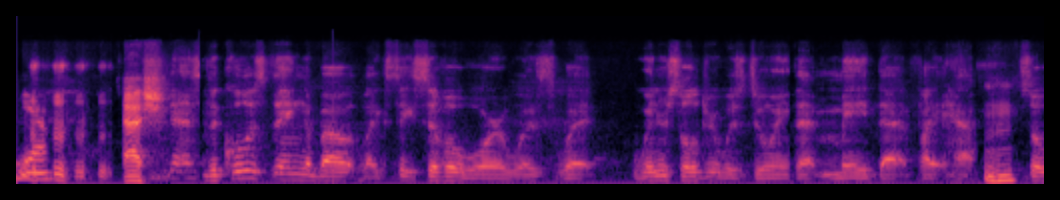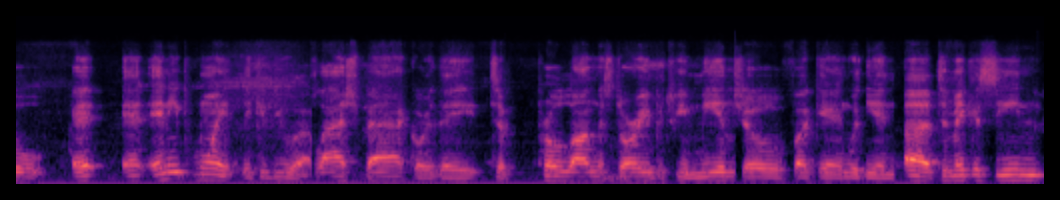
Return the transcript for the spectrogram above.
Yeah. Ash. The coolest thing about like say Civil War was what Winter Soldier was doing that made that fight happen. Mhm. So at, at any point they could do a flashback or they to prolong the story between me and show fucking with Ian uh to make a scene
